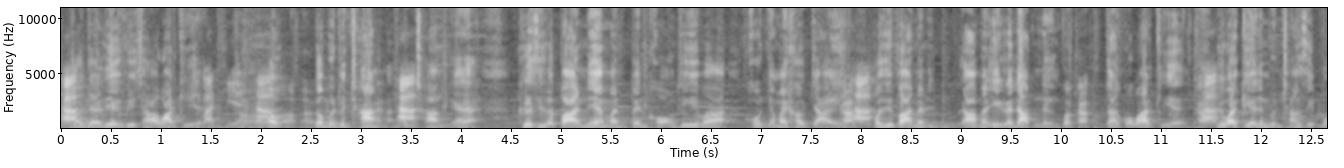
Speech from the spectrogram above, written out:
ค่ะ เขาจะเรียกวิชาวาดเขียนวาดเขียนค่ะก็ก็เหมือนเป็นช่างอะค่ะ เป็นช่างเงี้ยนะคือศิลปะเนี่ยมันเป็นของที่ว่าคนยังไม่เข้าใจครับค่ะเพราะศิลปะมันอ่ามันอีกระดับหนึ่งกว่าครับ แต่กว่าวาดเขียนค่ะคือวาดเขียนเนี่ยเหมือนช่างสิบโม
